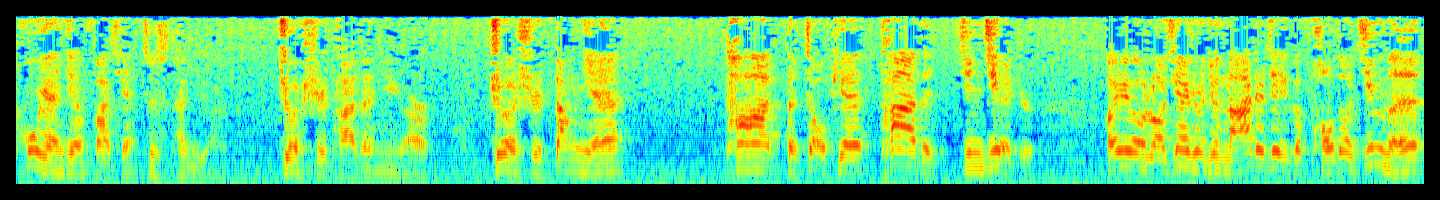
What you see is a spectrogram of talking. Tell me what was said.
突然间发现这是他女儿。这是他的女儿，这是当年他的照片，他的金戒指。哎呦，老先生就拿着这个跑到金门，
